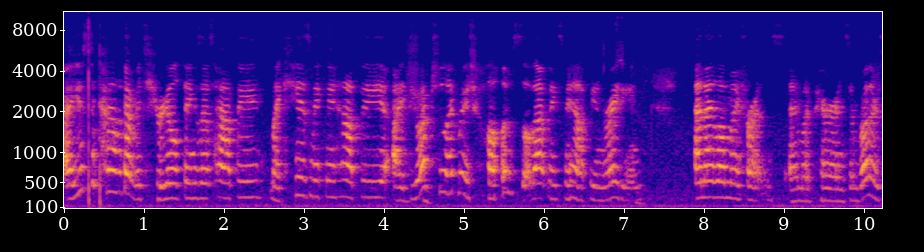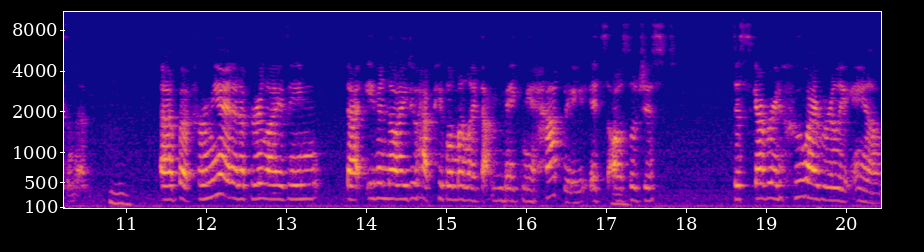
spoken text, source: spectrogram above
I used to kind of look at material things as happy. My kids make me happy. I do actually like my job, so that makes me happy in writing. And I love my friends and my parents and brothers in them. Mm. Uh, but for me, I ended up realizing that even though I do have people in my life that make me happy, it's mm-hmm. also just discovering who I really am,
